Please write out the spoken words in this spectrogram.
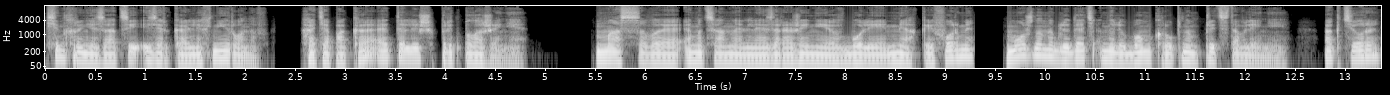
синхронизации зеркальных нейронов, хотя пока это лишь предположение. Массовое эмоциональное заражение в более мягкой форме можно наблюдать на любом крупном представлении. Актеры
